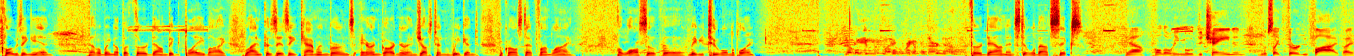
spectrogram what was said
closing in. That'll bring up a third down. Big play by Ryan Kazizi, Cameron Burns, Aaron Gardner, and Justin Wiegand across that front line. A loss of uh, maybe two on the play. Third down and still about six. Yeah, although he moved the chain and looks like third and five. I,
